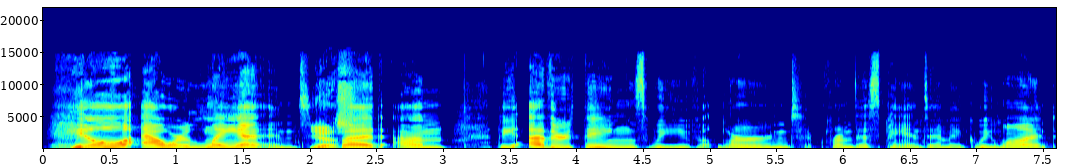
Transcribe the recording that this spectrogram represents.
heal our land. Yes. But um the other things we've learned from this pandemic, we want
